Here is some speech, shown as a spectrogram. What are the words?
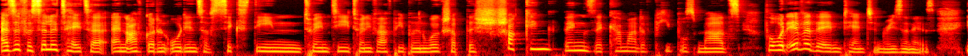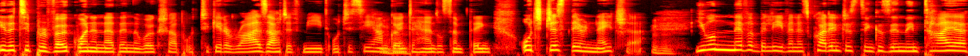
as a facilitator, and I've got an audience of 16, 20, 25 people in workshop, the shocking things that come out of people's mouths for whatever their intent and reason is, either to provoke one another in the workshop or to get a rise out of me or to see how I'm going to handle something or it's just their nature. Mhm. You will never believe. And it's quite interesting because then the entire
